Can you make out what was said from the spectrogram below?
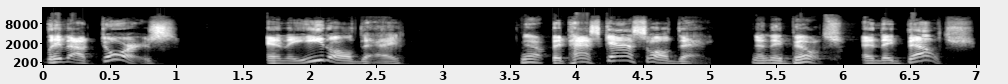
live outdoors and they eat all day, yeah, they pass gas all day, and they belch, and they belch.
